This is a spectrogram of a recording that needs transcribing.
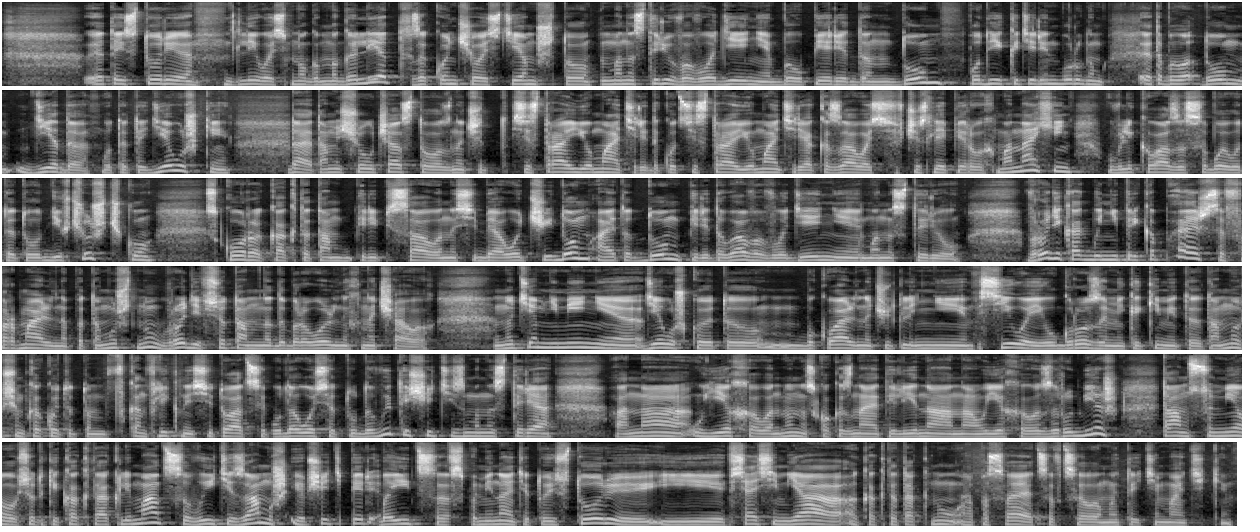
Эта история длилась много-много лет, закончилась тем, что монастырю во владение был передан дом под Екатеринбургом. Это был дом деда вот этой девушки. Да, там еще участвовала, значит, сестра ее матери. Так вот, сестра ее матери оказалась в числе первых монахинь, увлекла за собой вот эту вот девчушечку, скоро как-то там переписала на себя отчий дом, а этот дом передала во владение монастырю. Вроде как бы не прикопаешься формально, потому что, ну, вроде все там на добровольных началах. Но, тем не менее, девушку это буквально чуть ли не силой и угрозами какими-то там, ну, в общем, какой-то там в конфликтной ситуации удалось оттуда вытащить из монастыря. Она уехала, ну, насколько знает Ильина, она уехала за рубеж, там сумела все-таки как-то оклематься, выйти замуж, и вообще теперь боится вспоминать эту историю, и вся семья как-то так, ну, опасается в целом этой тематики.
